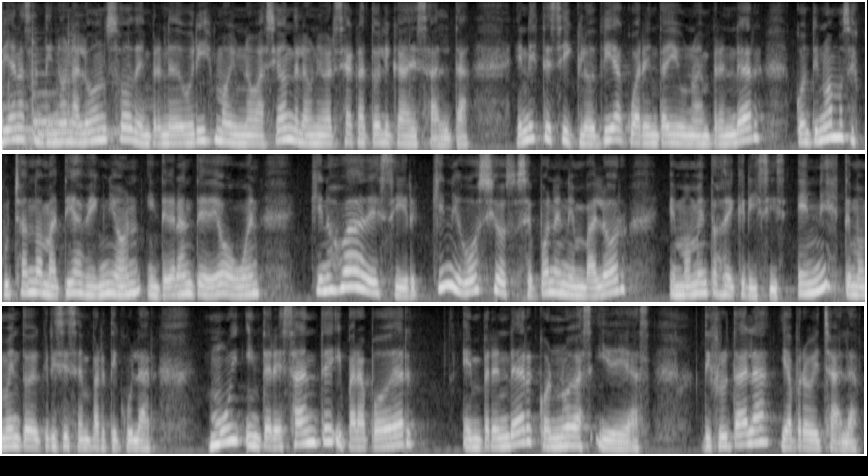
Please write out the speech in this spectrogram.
Viviana Santinón Alonso de Emprendedurismo e Innovación de la Universidad Católica de Salta. En este ciclo Día 41 a Emprender, continuamos escuchando a Matías Vignión, integrante de Owen, quien nos va a decir qué negocios se ponen en valor en momentos de crisis, en este momento de crisis en particular. Muy interesante y para poder emprender con nuevas ideas. Disfrútala y aprovechala.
